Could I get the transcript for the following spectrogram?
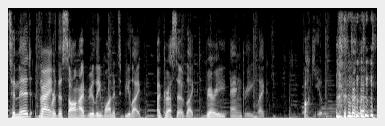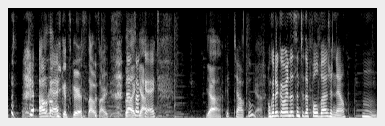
Timid. But Right. for this song, I really wanted to be like aggressive, like very angry, like fuck you. I don't know Okay. if you can swear, so sorry. But, That's like, yeah, okay. Yeah. Good job. Ooh, Yeah. I'm gonna go and listen to the full version now. Hmm.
